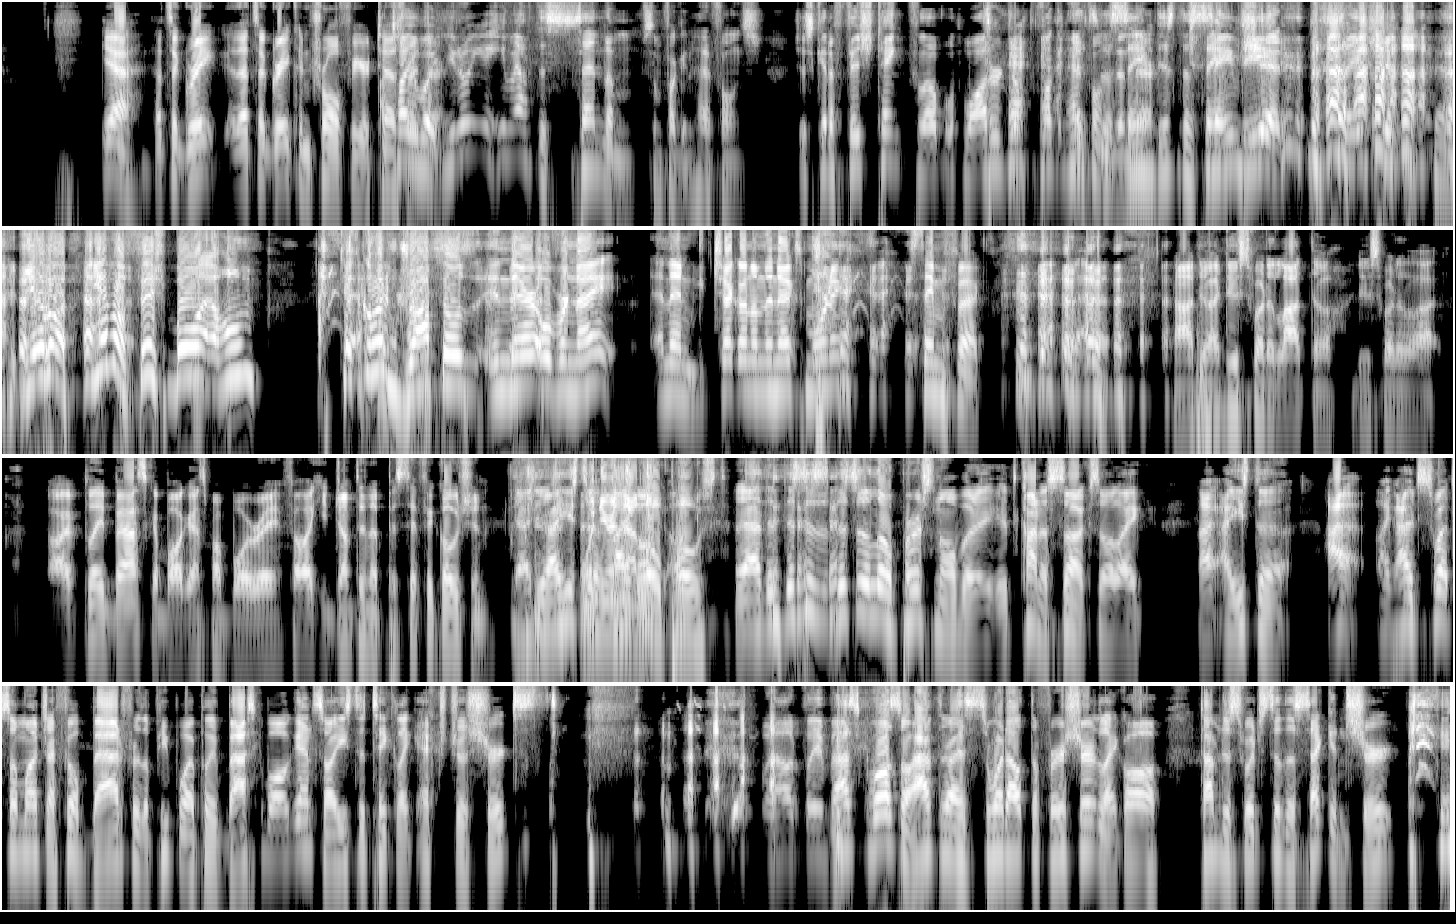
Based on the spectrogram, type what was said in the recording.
Yeah, that's a great that's a great control for your tester. I'll test. tell you right what, there. you don't even have to send them some fucking headphones. Just get a fish tank, fill up with water, drop the fucking It's headphones the in same- there. this the same thing. shit. The same shit. you have a you have a fish bowl at home. Just go ahead and drop those in there overnight, and then check on them the next morning. Same effect. nah, dude, I do sweat a lot though. I do sweat a lot. I've played basketball against my boy Ray. Felt like he jumped in the Pacific Ocean Yeah, dude, I used to when you're in like, that low okay, post. Yeah, this is this is a little personal, but it, it kind of sucks. So like, I, I used to, I like I'd sweat so much, I feel bad for the people I play basketball against. So I used to take like extra shirts when I would play basketball. So after I sweat out the first shirt, like, oh, time to switch to the second shirt.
